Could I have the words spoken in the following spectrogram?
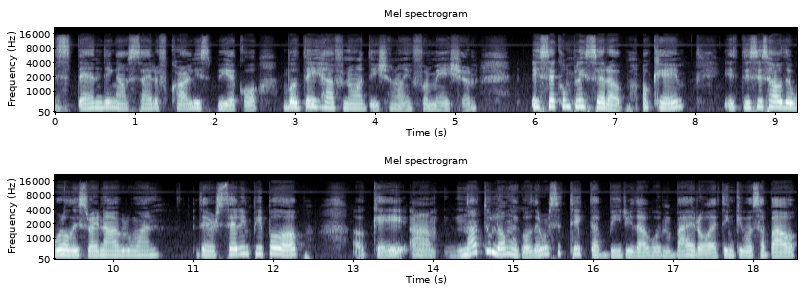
standing outside of Carlee's vehicle, but they have no additional information. It's a complete setup, okay? It, this is how the world is right now, everyone. They're setting people up Okay, um, not too long ago, there was a TikTok video that went viral. I think it was about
